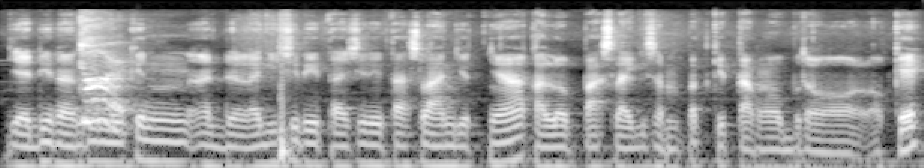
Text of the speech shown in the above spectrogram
Jadi nanti mungkin ada lagi cerita-cerita selanjutnya kalau pas lagi sempet kita ngobrol oke?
